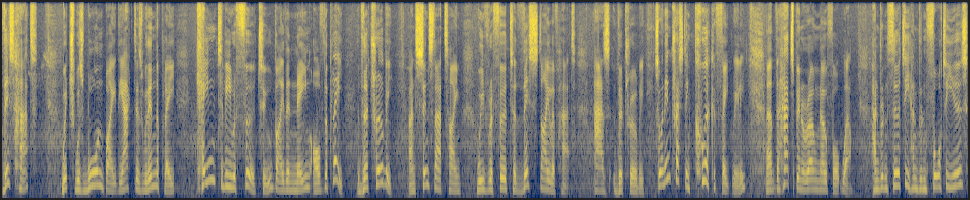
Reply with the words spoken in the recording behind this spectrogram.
this hat, which was worn by the actors within the play, came to be referred to by the name of the play, the trilby. And since that time, we've referred to this style of hat as the trilby. So an interesting quirk of fate, really. Um, the hat's been around now for, well, 130, 140 years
